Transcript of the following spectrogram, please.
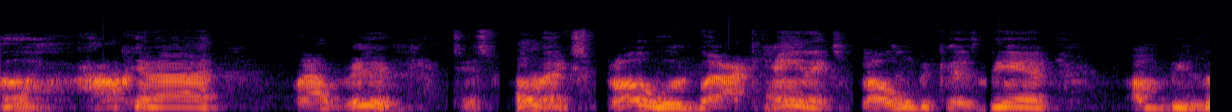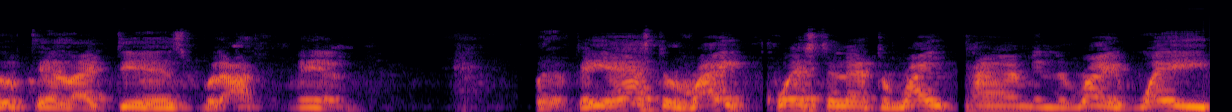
oh, how can I, but I really just want to explode, but I can't explode because then I'm gonna be looked at like this, but I, man, but if they ask the right question at the right time in the right way,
